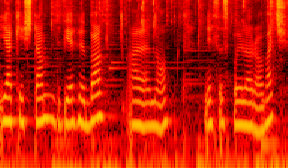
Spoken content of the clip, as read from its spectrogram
jakieś tam, dwie chyba, ale no, nie chcę spoilerować.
